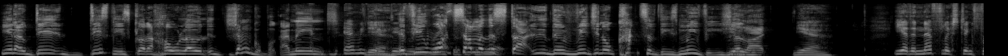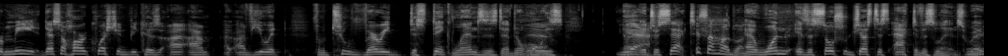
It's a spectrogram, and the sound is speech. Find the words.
you know Di- Disney's got a whole load of Jungle Book. I mean, Everything Yeah. If you watch some of the as stuff, the original cuts of these movies, you're Mm-hmm. like, Yeah. Yeah, the Netflix thing for me, that's a hard question because I I, I view it from two very distinct lenses that don't always uh, Yeah. intersect. It's a hard one. And one is a social justice activist lens, right?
